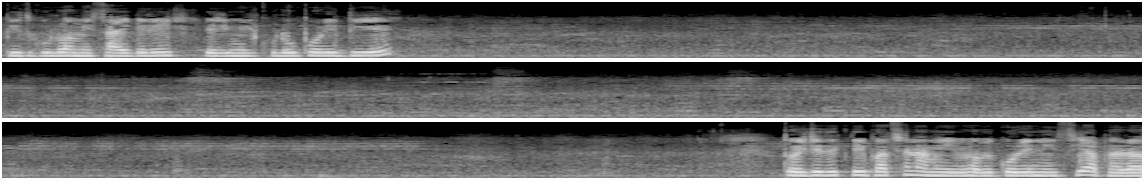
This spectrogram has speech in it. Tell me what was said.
পিসগুলো আমি সাইডে রেখে পেরিমিলগুলো উপরে দিয়ে তো এই যে দেখতেই পাচ্ছেন, আমি এইভাবে করে নিয়েছি। আপনারা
